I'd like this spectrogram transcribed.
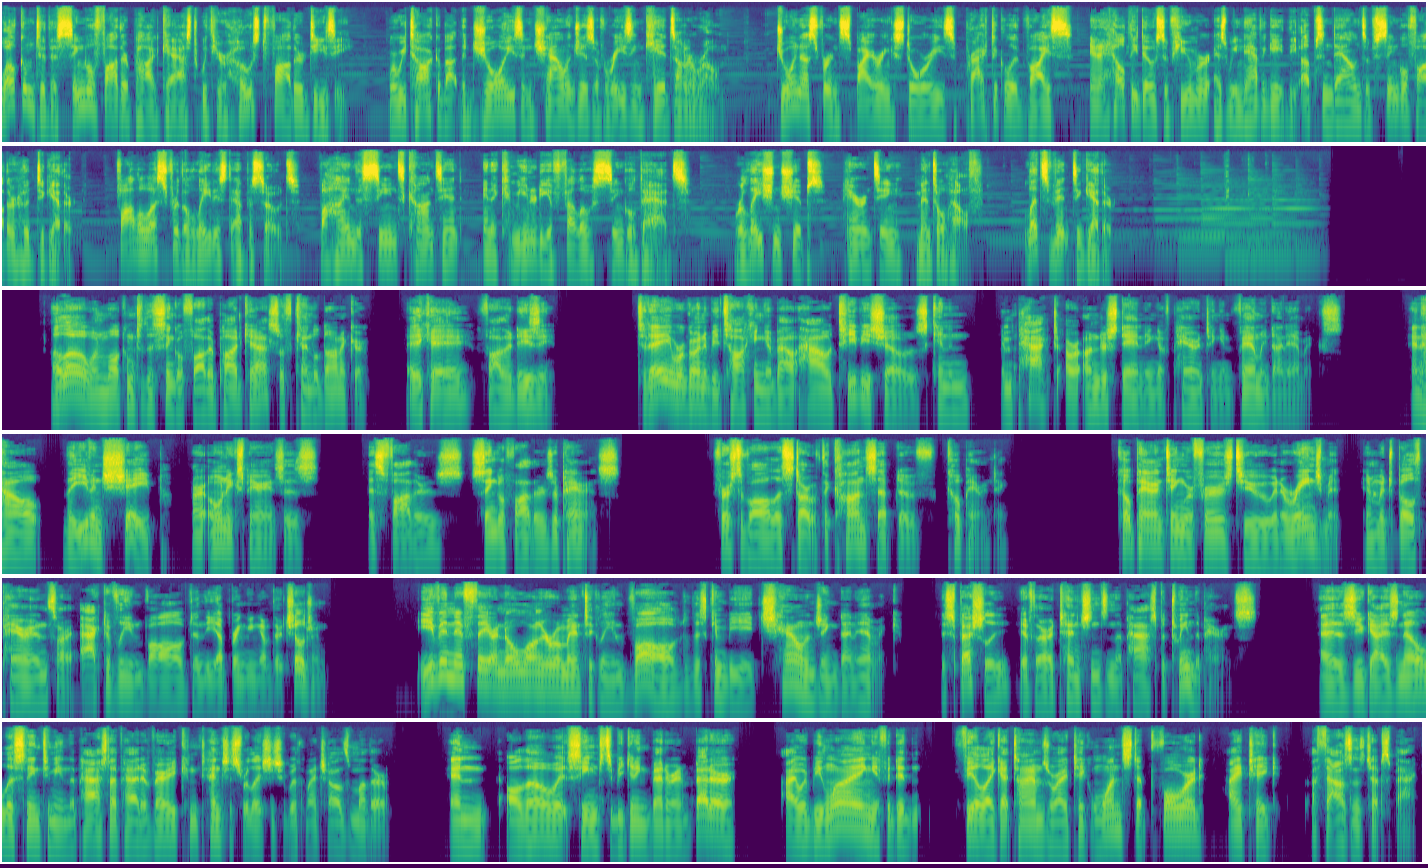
Welcome to the Single Father Podcast with your host, Father Deasy, where we talk about the joys and challenges of raising kids on our own. Join us for inspiring stories, practical advice, and a healthy dose of humor as we navigate the ups and downs of single fatherhood together. Follow us for the latest episodes, behind the scenes content, and a community of fellow single dads. Relationships, parenting, mental health. Let's vent together. Hello, and welcome to the Single Father Podcast with Kendall Doniker, aka Father Deasy. Today, we're going to be talking about how TV shows can impact our understanding of parenting and family dynamics, and how they even shape our own experiences as fathers, single fathers, or parents. First of all, let's start with the concept of co parenting. Co parenting refers to an arrangement in which both parents are actively involved in the upbringing of their children. Even if they are no longer romantically involved, this can be a challenging dynamic, especially if there are tensions in the past between the parents. As you guys know, listening to me in the past, I've had a very contentious relationship with my child's mother. And although it seems to be getting better and better, I would be lying if it didn't feel like at times where I take one step forward, I take a thousand steps back.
